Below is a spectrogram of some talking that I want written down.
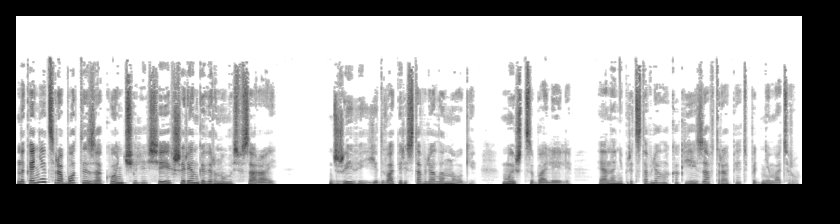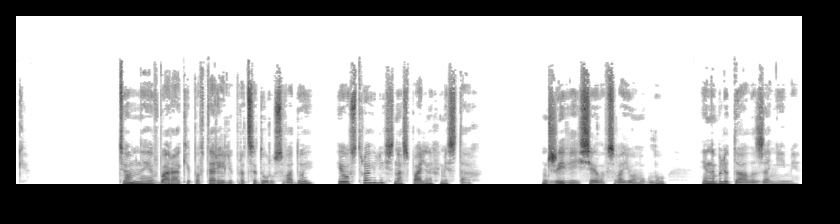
Наконец работы закончились, и их шеренга вернулась в сарай. Дживи едва переставляла ноги, мышцы болели, и она не представляла, как ей завтра опять поднимать руки. Темные в бараке повторили процедуру с водой и устроились на спальных местах. Дживи села в своем углу и наблюдала за ними,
